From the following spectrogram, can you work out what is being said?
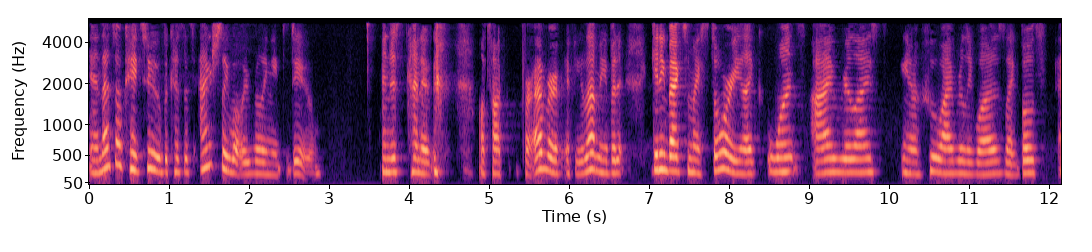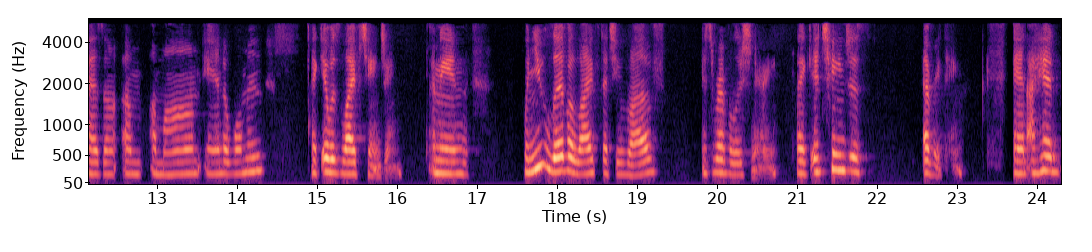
And that's okay too, because it's actually what we really need to do. And just kind of, I'll talk forever if you let me, but getting back to my story, like once I realized, you know, who I really was, like both as a, a, a mom and a woman, like it was life changing. I mean, when you live a life that you love, it's revolutionary. Like it changes everything. And I had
